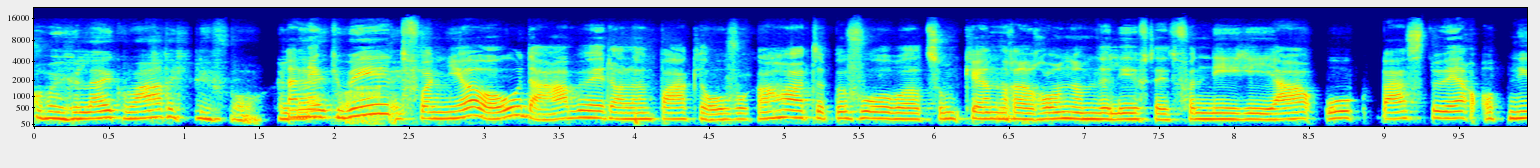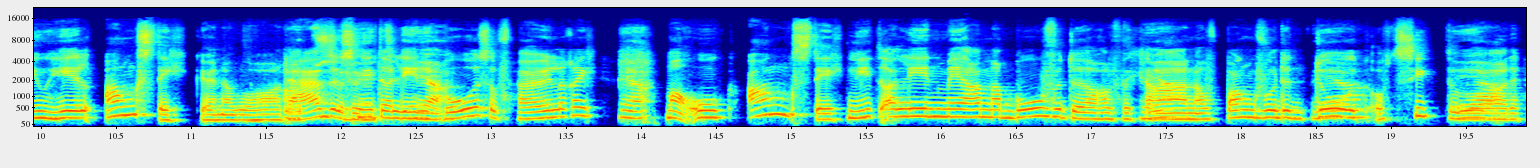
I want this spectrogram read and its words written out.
op een gelijkwaardig niveau. En ik weet van jou, daar hebben wij het al een paar keer over gehad, bijvoorbeeld zo'n kinderen rondom de leeftijd van negen jaar ook best weer opnieuw heel angstig kunnen worden. Hè? Dus niet alleen ja. boos of huilerig, Ja. maar ook angstig. Niet alleen meer naar boven durven gaan of bang voor de dood of ziek te worden.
